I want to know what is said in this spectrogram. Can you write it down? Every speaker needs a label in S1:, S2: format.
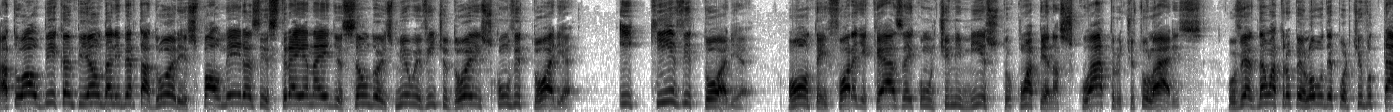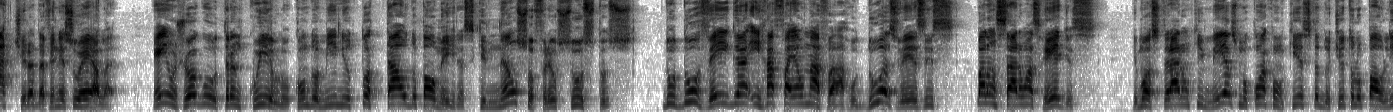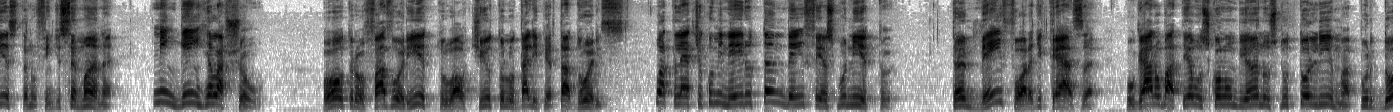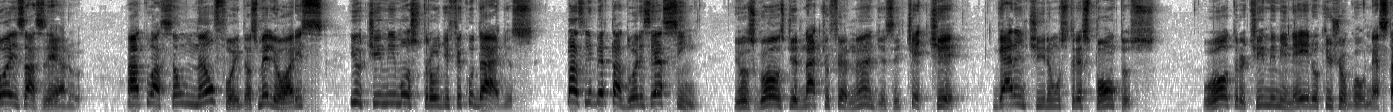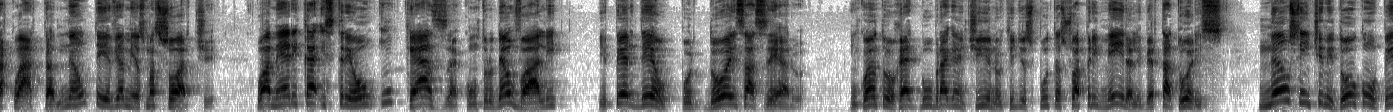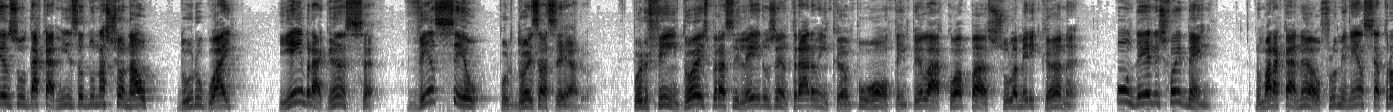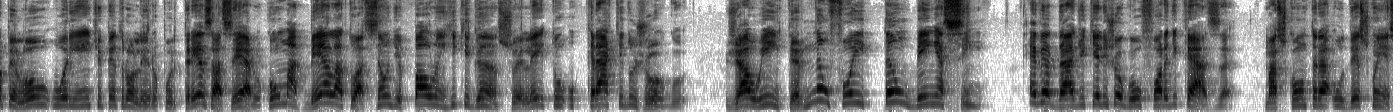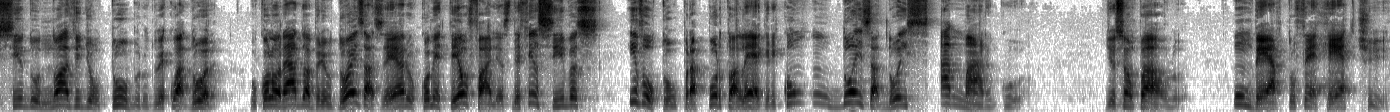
S1: Atual bicampeão da Libertadores, Palmeiras estreia na edição 2022 com vitória. E que vitória! Ontem, fora de casa e com um time misto, com apenas quatro titulares, o Verdão atropelou o Deportivo Tátira da Venezuela. Em um jogo tranquilo, com domínio total do Palmeiras, que não sofreu sustos, Dudu Veiga e Rafael Navarro, duas vezes, balançaram as redes e mostraram que, mesmo com a conquista do título paulista no fim de semana ninguém relaxou. Outro favorito ao título da Libertadores, o Atlético Mineiro também fez bonito. Também fora de casa, o Galo bateu os colombianos do Tolima por 2 a 0. A atuação não foi das melhores e o time mostrou dificuldades. Mas Libertadores é assim, e os gols de Nátio Fernandes e Tietê garantiram os três pontos. O outro time mineiro que jogou nesta quarta não teve a mesma sorte. O América estreou em casa contra o Del Valle e perdeu por 2 a 0. Enquanto o Red Bull Bragantino, que disputa sua primeira Libertadores, não se intimidou com o peso da camisa do Nacional do Uruguai e em Bragança venceu por 2 a 0. Por fim, dois brasileiros entraram em campo ontem pela Copa Sul-Americana. Um deles foi bem, no Maracanã, o Fluminense atropelou o Oriente Petroleiro por 3 a 0 com uma bela atuação de Paulo Henrique Ganso, eleito o craque do jogo. Já o Inter não foi tão bem assim. É verdade que ele jogou fora de casa, mas contra o desconhecido 9 de outubro do Equador, o Colorado abriu 2 a 0, cometeu falhas defensivas e voltou para Porto Alegre com um 2 a 2 amargo. De São Paulo, Humberto Ferretti.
